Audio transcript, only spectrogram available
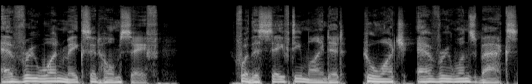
everyone makes it home safe. For the safety minded who watch everyone's backs,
